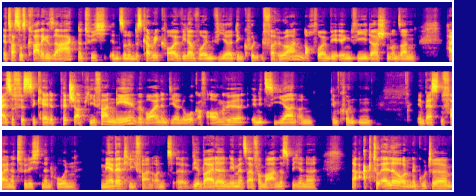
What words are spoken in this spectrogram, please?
jetzt hast du es gerade gesagt, natürlich in so einem Discovery Call, weder wollen wir den Kunden verhören, noch wollen wir irgendwie da schon unseren high sophisticated Pitch abliefern. Nee, wir wollen einen Dialog auf Augenhöhe initiieren und dem Kunden im besten Fall natürlich einen hohen Mehrwert liefern. Und äh, wir beide nehmen jetzt einfach mal an, dass wir hier eine, eine aktuelle und eine gute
